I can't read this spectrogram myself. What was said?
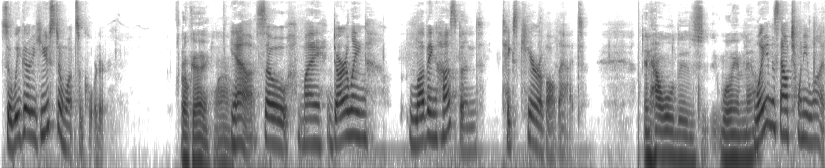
So we go to Houston once a quarter. Okay. Wow. Yeah. So my darling, loving husband takes care of all that. And how old is William now? William is now 21.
